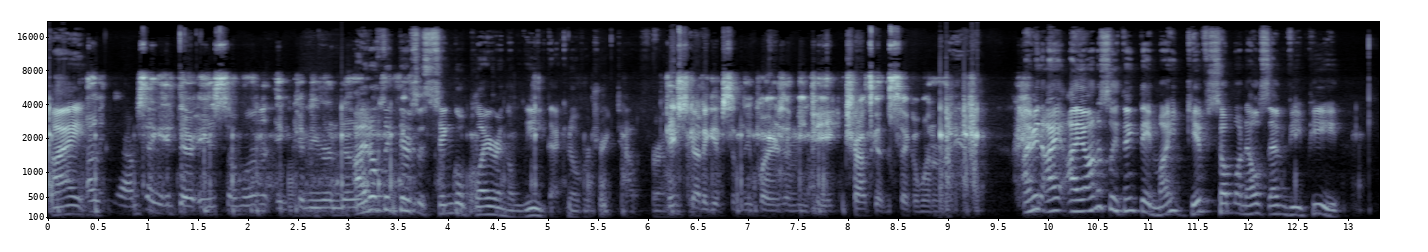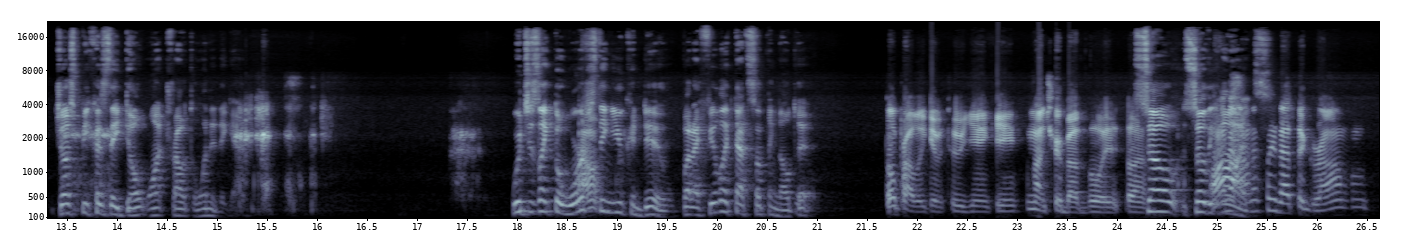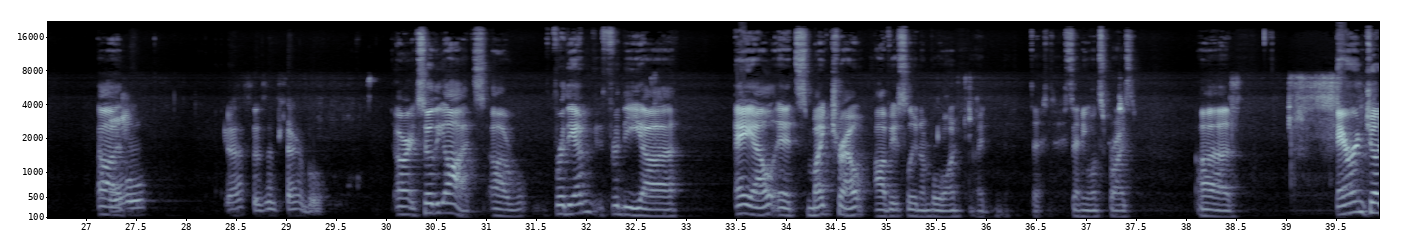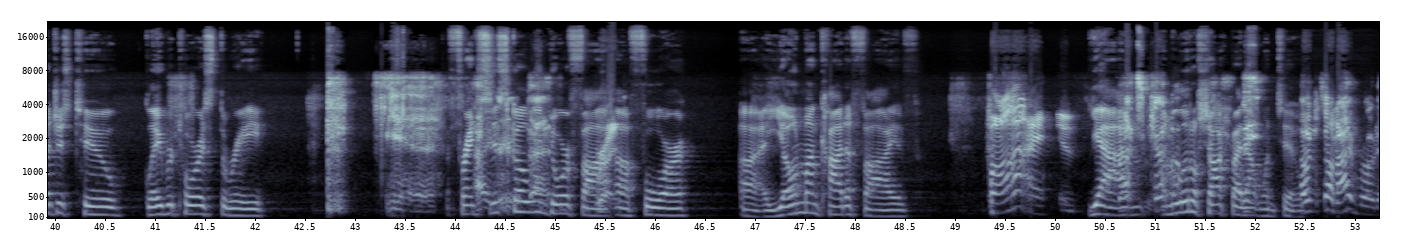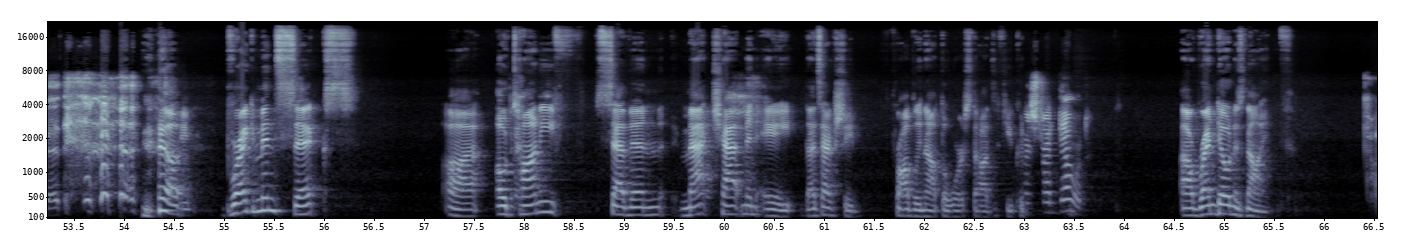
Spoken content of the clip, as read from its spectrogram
I I'm, yeah, I'm saying if there is someone, it could be Rendon. I don't think there's a single player in the league that can overtake Trout for him. They just got to give some new players MVP. Trout's getting sick of winning. I mean, I, I honestly think they might give someone else MVP just because they don't want Trout to win it again. Which is like the worst Oh. thing you can do, but I feel like that's something they'll do. They'll probably give it to a Yankee. I'm not sure about Voit, but So so the Hon- odds. honestly, that Degrom uh, goal guess isn't terrible. All right, so the odds uh, for the M- for the uh, AL, it's Mike Trout, obviously number one. I, is anyone surprised? Uh, Aaron Judge is two, Gleyber Torres three, Yeah. Francisco with. Lindor five, Right. uh, four, uh, Yoan Moncada five. Fine. Yeah, I'm. I'm a little shocked by that one too. Oh, it's on. I wrote it. Bregman six, uh, Ohtani seven, Matt Chapman eight. That's actually probably not the worst odds if you could. Where's Rendon? Uh, Rendon is ninth.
